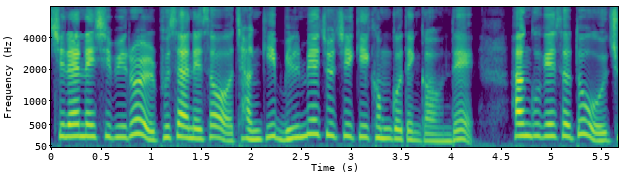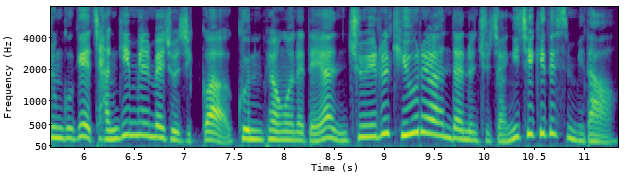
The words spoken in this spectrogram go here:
지난해 11월 부산에서 장기 밀매 조직이 검거된 가운데 한국에서도 중국의 장기 밀매 조직과 군 병원에 대한 주의를 기울여야 한다는 주장이 제기됐습니다.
